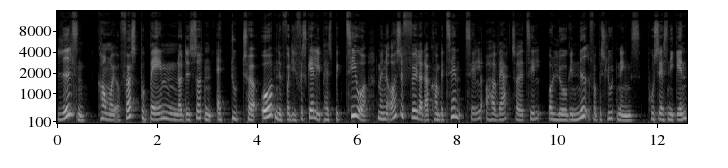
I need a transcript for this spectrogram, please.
Ledelsen kommer jo først på banen, når det er sådan, at du tør åbne for de forskellige perspektiver, men også føler dig kompetent til at have værktøjer til at lukke ned for processen igen,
